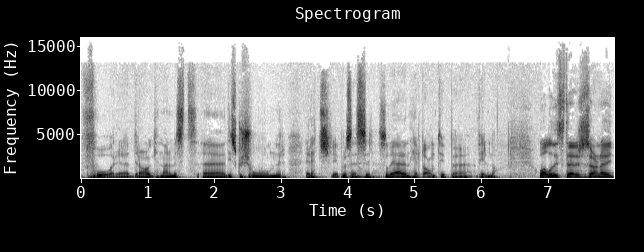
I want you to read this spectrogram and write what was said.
foredrag, nærmest. Eh, diskusjoner, rettslige prosesser. Så det er en helt annen type film. da. Og alle disse tre regissørene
